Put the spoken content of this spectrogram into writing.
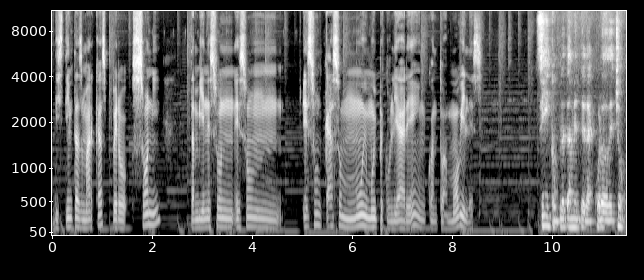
distintas marcas, pero Sony también es un, es un, es un caso muy, muy peculiar ¿eh? en cuanto a móviles. Sí, completamente de acuerdo. De hecho,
